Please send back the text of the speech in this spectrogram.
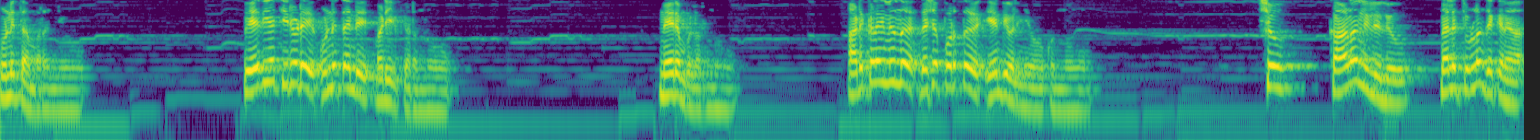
ഉണ്ണിത്താൻ പറഞ്ഞു. വേദിയ ചിരിയുടെ ഉണ്ണിത്താന്റെ മടിയിൽ കിടന്നു. നേരം പുലർന്നു. അടുക്കളയിൽ നിന്ന് ദശപ്പുറത്ത് ഏന്തി വലിഞ്ഞു നോക്കുന്നു. ഷോ കാണാനില്ലല്ലോ. നല്ല ചുള്ളം ചെക്കന.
